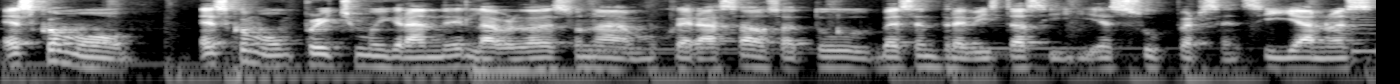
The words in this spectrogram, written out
es como. Es como un preach muy grande, la verdad es una mujeraza, o sea, tú ves entrevistas y es súper sencilla, no es,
